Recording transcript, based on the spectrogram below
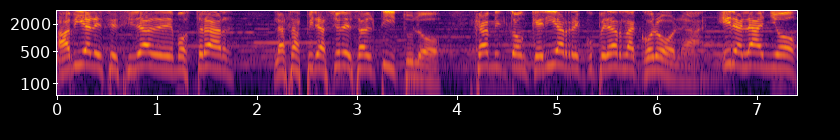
Había necesidad de demostrar las aspiraciones al título. Hamilton quería recuperar la corona. Era el año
